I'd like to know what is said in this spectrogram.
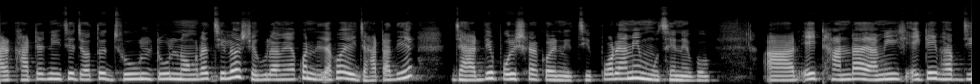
আর খাটের নিচে যত ঝুল টুল নোংরা ছিল, সেগুলো আমি এখন দেখো এই ঝাঁটা দিয়ে, ঝাড় দিয়ে পরিষ্কার করে নিচ্ছি, পরে আমি মুছে নেব। আর এই ঠান্ডায় আমি এইটাই ভাবছি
